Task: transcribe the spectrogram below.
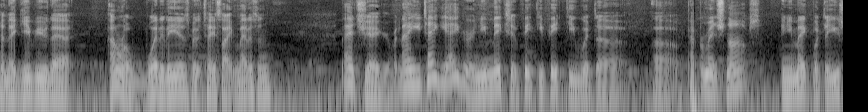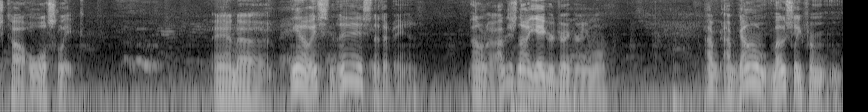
and they give you that. I don't know what it is, but it tastes like medicine. That's Jaeger. But now you take Jaeger and you mix it 50 50 with uh, uh, peppermint schnapps, and you make what they used to call oil slick. And, uh, you know, it's, eh, it's not that bad. I don't know. I'm just not a Jaeger drinker anymore. I've, I've gone mostly from,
